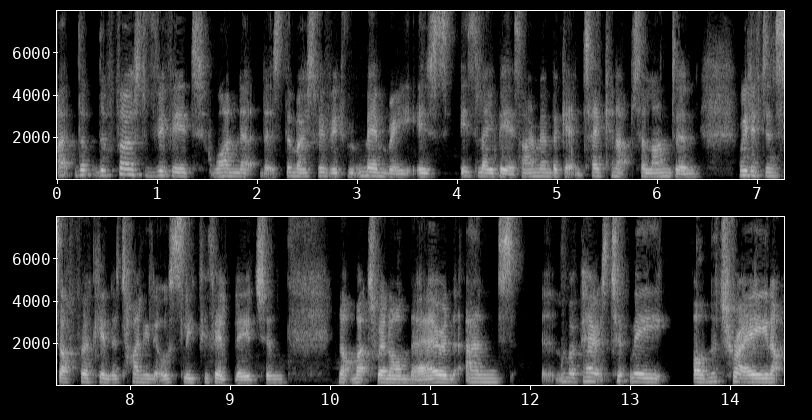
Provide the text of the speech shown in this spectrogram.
I, the the first vivid one that, that's the most vivid memory is is Les Mis. I remember getting taken up to London. We lived in Suffolk in a tiny little sleepy village, and not much went on there. And and my parents took me on the train up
